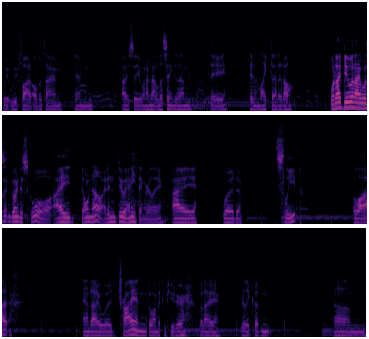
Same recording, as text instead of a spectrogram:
we we fought all the time, and obviously, when I'm not listening to them, they didn't like that at all. What did I do when I wasn't going to school? I don't know. I didn't do anything really. I would sleep a lot, and I would try and go on the computer, but I really couldn't. Um,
